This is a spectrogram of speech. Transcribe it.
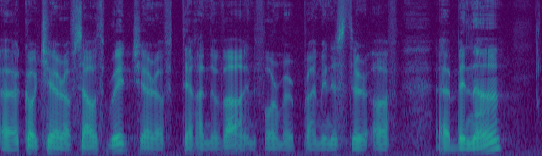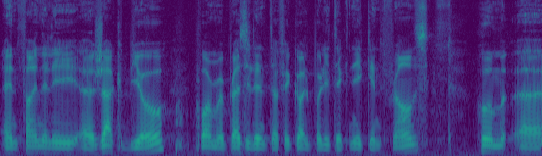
uh, co-chair of Southbridge, chair of Terra Nova, and former prime minister of uh, Benin. And finally, uh, Jacques Biot, former president of École Polytechnique in France, whom uh,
